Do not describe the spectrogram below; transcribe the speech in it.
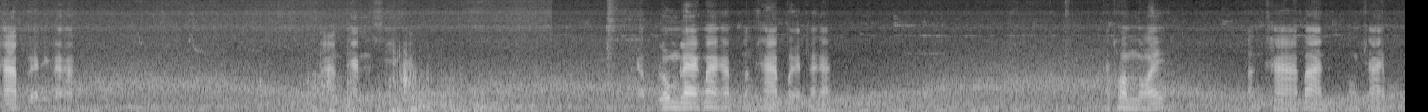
คาบเปิดอีกแล้วครับ สามแผ่นสี่แผ่นครับลมแรงมากครับ หลังคาเปิดแล้วครับกระท่อมน้อย หลังคาบ้านน้องชายผม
